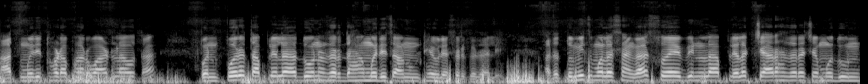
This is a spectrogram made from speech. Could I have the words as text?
आतमध्ये थोडाफार वाढला होता पण परत आपल्याला दोन हजार दहामध्येच आणून ठेवल्यासारखं झाले आता तुम्हीच मला सांगा सोयाबीनला आपल्याला चार हजाराच्या मधून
